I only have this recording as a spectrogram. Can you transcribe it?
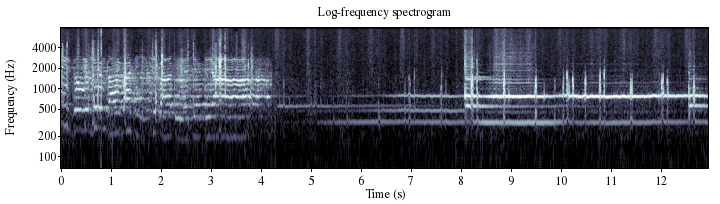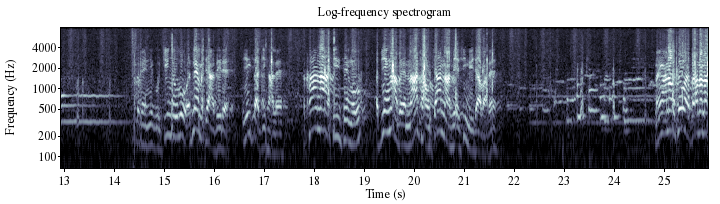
ဤသို့ခြင်းသံပါတိဖြစ်ပါသည်အရှင်ဘုရားသဘင်ကြီးကိုကြီးညိုဖို့အလှည့်မကြသေးတဲ့ရိတ်သက်ကြီးဟာလဲအခမ်းအနားအစီအစဉ်ကိုအပြင်ကပဲနားထောင်ကြားနာလျက်ရှိနေကြပါတယ် နိုင်ငံတော်ဆိုကသာသနာ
